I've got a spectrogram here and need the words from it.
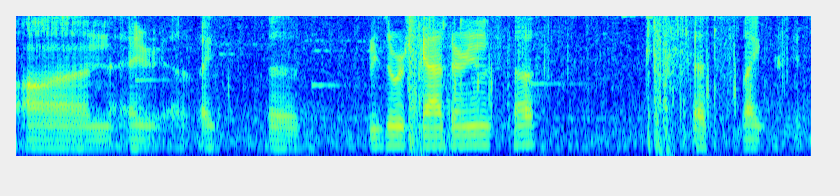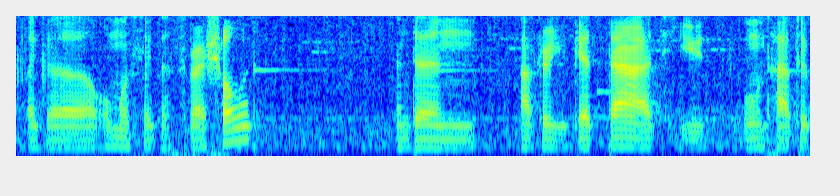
on uh, like the resource gathering stuff, that's like like a almost like a threshold. And then after you get that, you won't have to,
